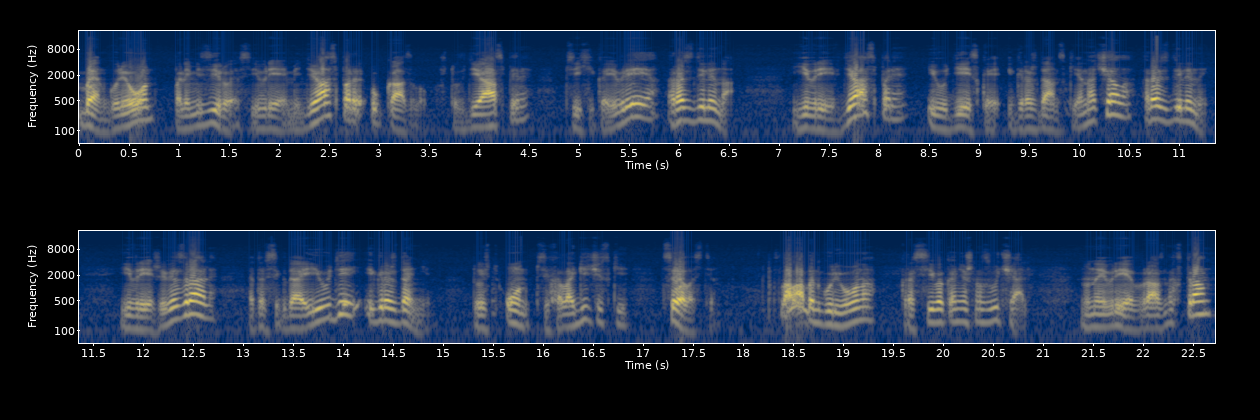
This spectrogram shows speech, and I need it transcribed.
Бен-Гурион, полемизируя с евреями диаспоры, указывал, что в диаспоре психика еврея разделена. Евреи в диаспоре, иудейское и гражданские начала разделены. Еврей же в Израиле – это всегда и иудей, и гражданин, то есть он психологически целостен. Слова Бен-Гуриона красиво, конечно, звучали, но на евреев разных стран,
